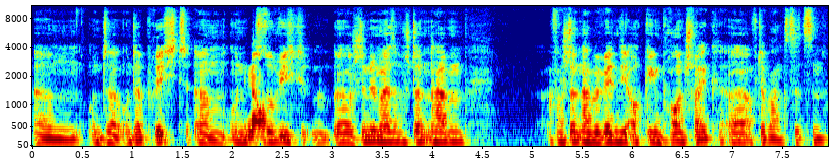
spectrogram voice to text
ähm, unter, unterbricht. Ähm, und genau. so wie ich äh, Schindelmeiser verstanden haben, verstanden habe, werden die auch gegen Braunschweig äh, auf der Bank sitzen.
